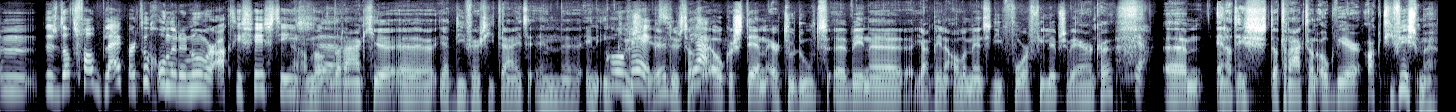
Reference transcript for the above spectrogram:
Um, dus dat valt blijkbaar toch onder de noemer activistisch. Ja, dan, uh, raak je uh, ja, diversiteit en, uh, en inclusie. Hè? Dus dat ja. elke stem ertoe doet binnen, ja, binnen alle mensen die voor Philips werken. Ja. Um, en dat, is, dat raakt dan ook weer activisme,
